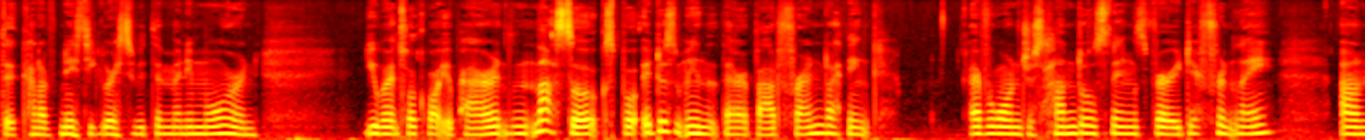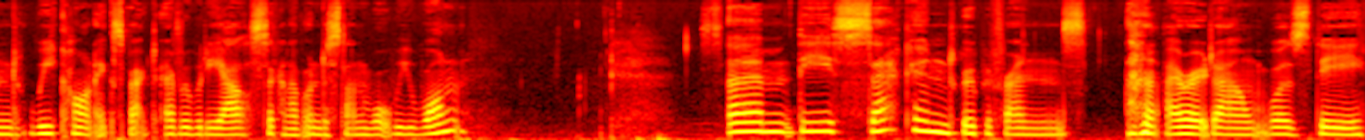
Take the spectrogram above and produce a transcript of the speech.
the kind of nitty gritty with them anymore and you won't talk about your parents and that sucks, but it doesn't mean that they're a bad friend. I think everyone just handles things very differently and we can't expect everybody else to kind of understand what we want. Um, the second group of friends I wrote down was the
